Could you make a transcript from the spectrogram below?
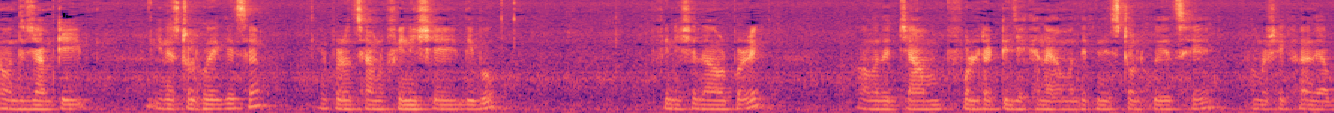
আমাদের জামটি ইনস্টল হয়ে গেছে। এরপর হচ্ছে আমরা ফিনিশে দিব। ফিনিশে দেওয়ার পরে আমাদের জাম ফোল্ডারটি যেখানে আমাদের ইনস্টল হয়েছে, আমরা সেখানে যাব,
